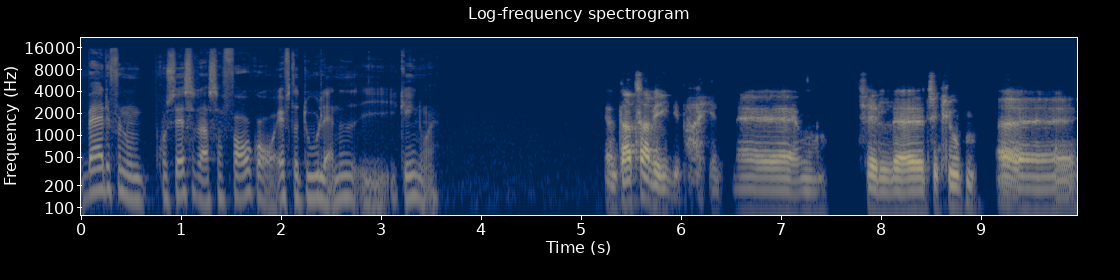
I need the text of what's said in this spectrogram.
hvad er det for nogle processer, der så foregår, efter du er landet i, i Genoa? Jamen, der tager vi egentlig bare hen øh, til, øh, til klubben. Øh,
